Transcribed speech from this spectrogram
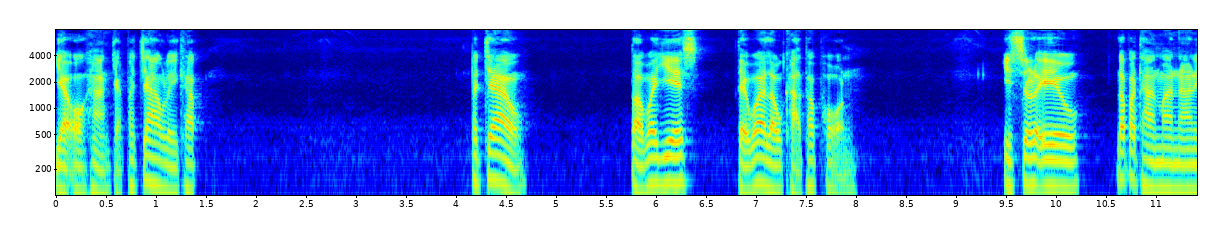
อย่าออกห่างจากพระเจ้าเลยครับ พระเจ้า ตอบว่า yes แต่ว่าเราขาดพระพร อิสราเอลรับประทานมานาใน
